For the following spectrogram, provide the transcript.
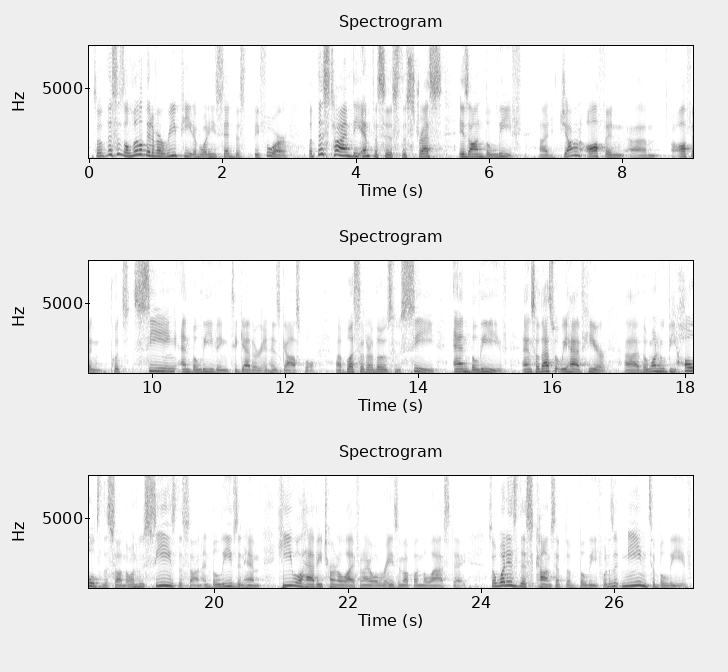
So this is a little bit of a repeat of what he said before, but this time the emphasis, the stress, is on belief. Uh, John often, um, often puts seeing and believing together in his gospel. Uh, Blessed are those who see and believe. And so that's what we have here. Uh, the one who beholds the Son, the one who sees the Son and believes in him, he will have eternal life, and I will raise him up on the last day. So, what is this concept of belief? What does it mean to believe?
